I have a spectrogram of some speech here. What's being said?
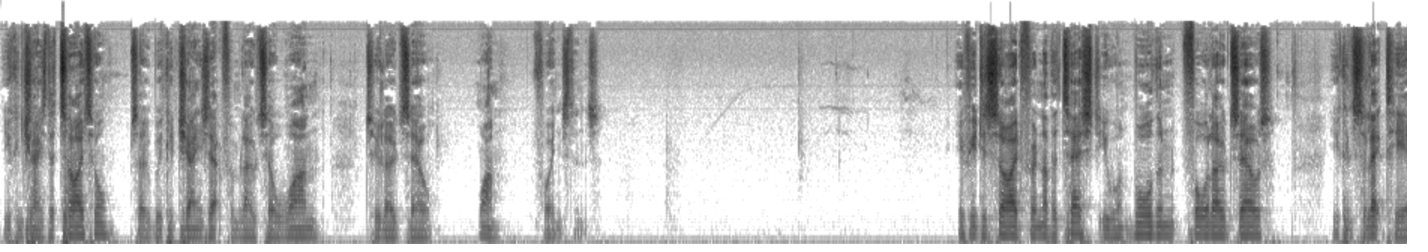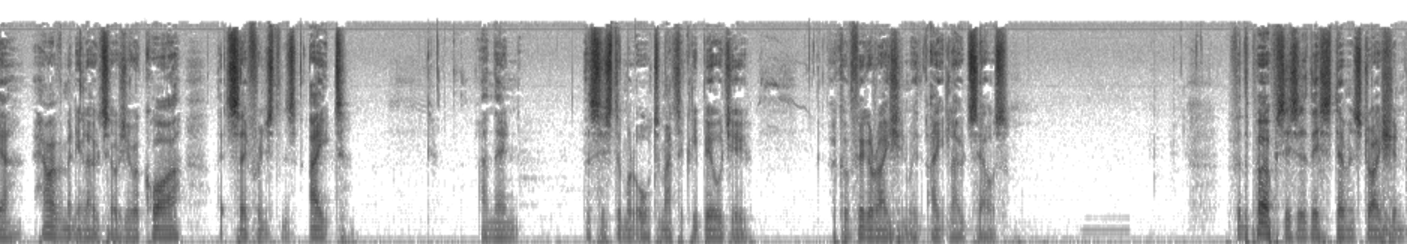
You can change the title, so we could change that from load cell 1 to load cell 1, for instance. If you decide for another test you want more than four load cells, you can select here however many load cells you require. Let's say for instance 8 and then the system will automatically build you a configuration with 8 load cells. For the purposes of this demonstration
